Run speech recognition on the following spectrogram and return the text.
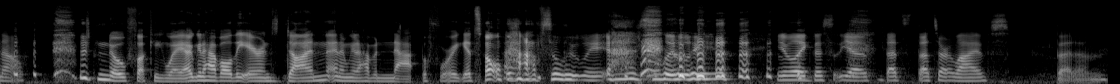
No. There's no fucking way. I'm going to have all the errands done and I'm going to have a nap before he gets home. Absolutely. Absolutely. You're like this. Yeah. That's that's our lives. But um.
